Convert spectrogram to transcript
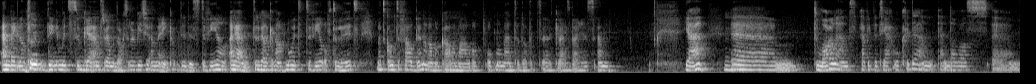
En dat ik dan dingen moet zoeken. En terwijl mijn dochter nog een beetje aan denk, oh, dit is te veel. Allee, en terwijl ik het nog nooit te veel of te luid. Maar het komt te fel binnen dan ook allemaal op, op momenten dat het eh, kwetsbaar is. En ja, mhm. Ehm, Tomorrowland heb ik dit jaar ook gedaan. En dat was ehm,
